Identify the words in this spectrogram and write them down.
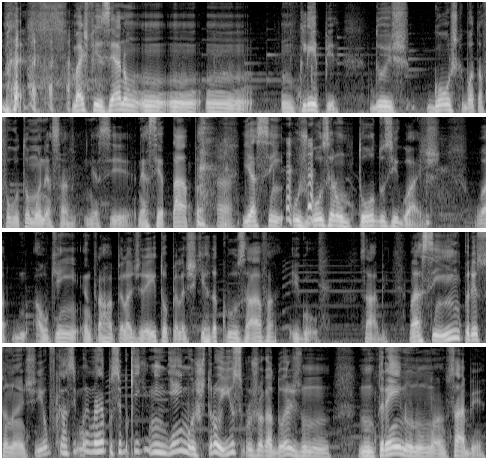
mas, mas fizeram um, um, um, um clipe dos gols que o Botafogo tomou nessa, nesse, nessa etapa. E assim, os gols eram todos iguais. O alguém entrava pela direita ou pela esquerda, cruzava e gol. Sabe? Mas assim, impressionante. E eu ficava assim, mas não é possível que ninguém mostrou isso para os jogadores num, num treino, numa, sabe?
